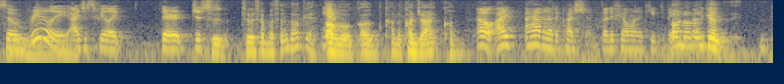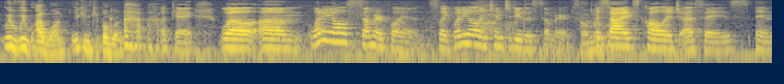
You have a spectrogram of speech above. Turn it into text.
So Ooh. really, I just feel like they're just. Two two separate things. Okay. Yeah. Oh, uh, kind of conjoined. Con- Oh, I I have another question, but if y'all want to keep debating. oh no no about you that- can. We we I won. You can keep on going. okay. Well, um, what are y'all summer plans? Like, what do y'all intend to do this summer Summer besides college essays and?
